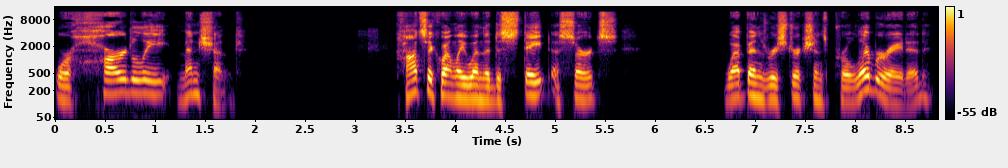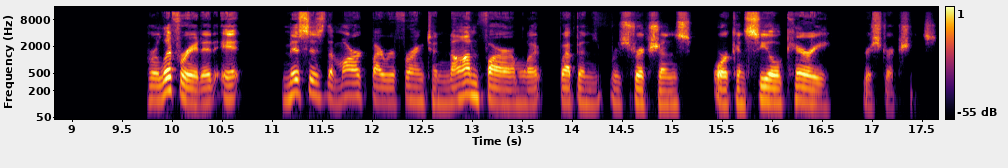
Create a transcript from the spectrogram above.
were hardly mentioned. Consequently, when the state asserts weapons restrictions proliferated, proliferated, it misses the mark by referring to non-firearm we- weapon restrictions or concealed carry restrictions.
